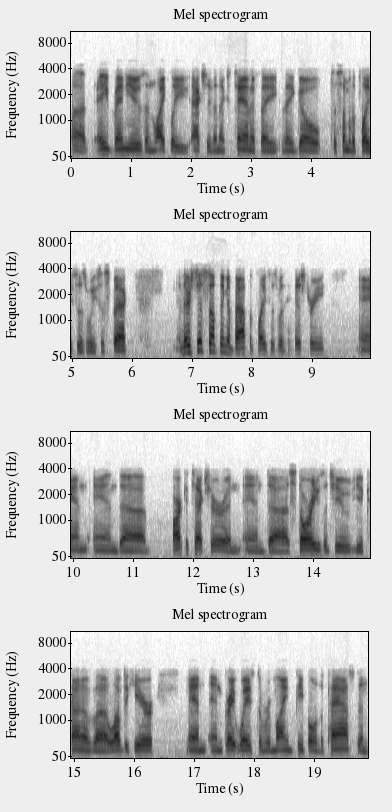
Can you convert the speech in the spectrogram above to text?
uh, eight venues and likely actually the next 10 if they, they go to some of the places we suspect. There's just something about the places with history and, and, uh, architecture and, and, uh, stories that you, you kind of, uh, love to hear and, and great ways to remind people of the past and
